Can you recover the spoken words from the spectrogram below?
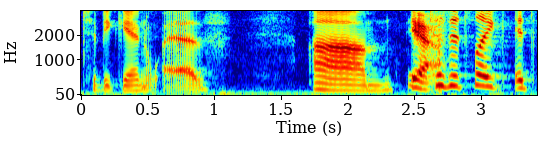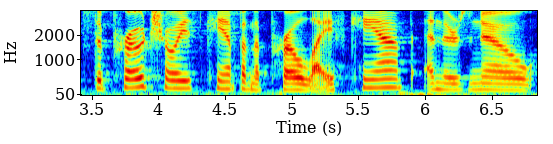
to begin with. Um, yeah. Because it's like, it's the pro choice camp and the pro life camp, and there's no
